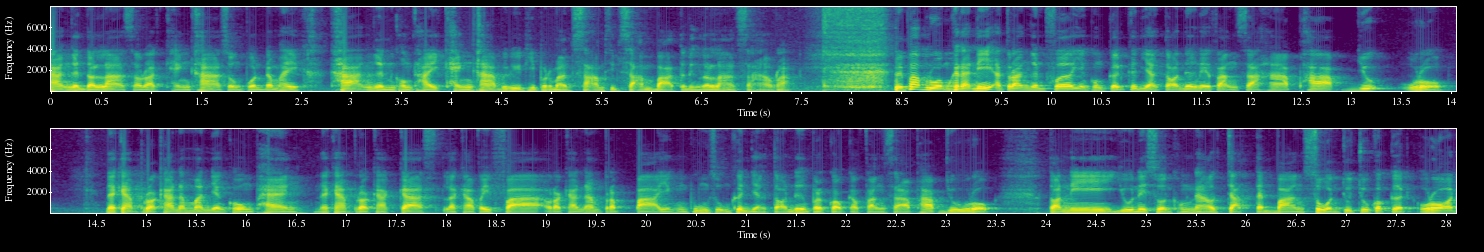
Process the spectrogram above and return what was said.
ค่าเงินดอลลาร์สหรัฐแข็งค่าส่งผลทำให้ค่าเงินของไทยแข็งค่าไปอยู่ที่ประมาณ 33 บาทต่อหนึ่งดอลลาร์สหรัฐ โดยภาพรวมขณะนี้อัตราเงินเฟ้อยังคงเกิดขึ้นอย่างต่อเนื่องในฝั่งสหภาพยุโรปนะครับราคาน้ำมันยังคงแพงนะครับราคาก๊าซราคาไฟฟ้า ราคาน้ำประปายังคงพุ่งสูงขึ้นอย่างต่อเนื่องประกอบกับฝั่งสหภาพยุโรป ตอนนี้อยู่ในส่วนของหนาวจัดแต่บางส่วนจู่ๆก็เกิดร้อน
